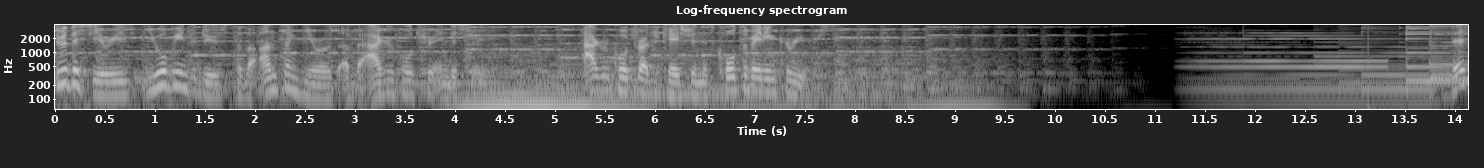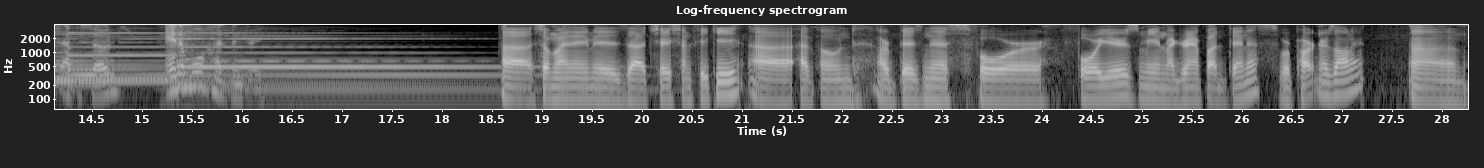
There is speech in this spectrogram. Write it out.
Through this series, you will be introduced to the unsung heroes of the agriculture industry. Agriculture education is cultivating careers. This episode, Animal Husbandry. Uh, so my name is uh, Chase Shanfiki. Uh, I've owned our business for four years. Me and my grandpa Dennis were partners on it. Um,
